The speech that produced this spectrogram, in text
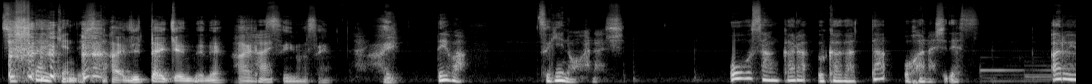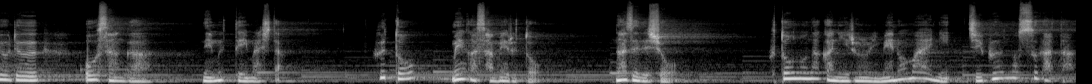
実体験でした。はい、実体験でね。はい、はい、すいません。はい。では、次のお話。王さんから伺ったお話です。ある夜、王さんが眠っていました。ふと目が覚めると、なぜでしょう？布団の中にいるのに目の前に自分の姿、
